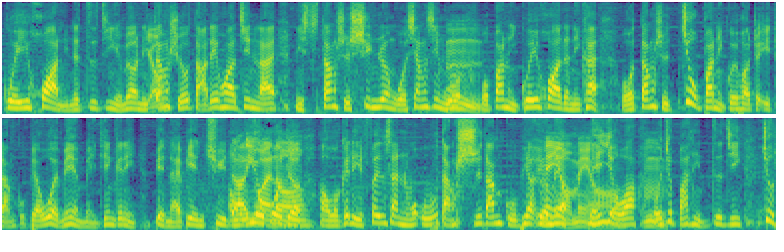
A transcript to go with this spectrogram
规划你的资金有没有？你当时有打电话进来，你当时信任我、相信我，我帮你规划的。你看，我当时就。帮你规划这一档股票，我也没有每天给你变来变去的，啊，又或者好，我给你分散什么五档、十档股票，有没有？没有，没有啊！嗯、我就把你的资金就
